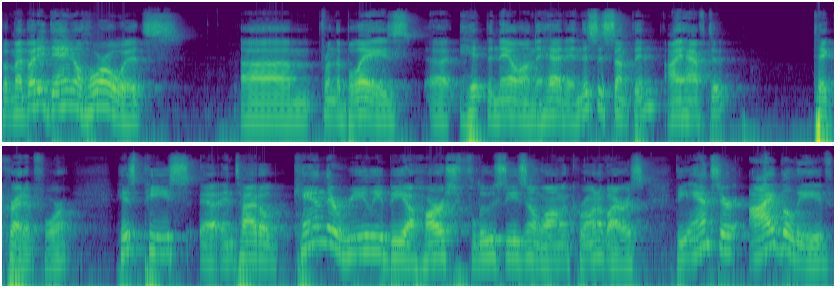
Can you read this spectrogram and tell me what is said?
But my buddy Daniel Horowitz um, from The Blaze uh, hit the nail on the head, and this is something I have to take credit for. his piece uh, entitled Can There Really Be a Harsh Flu Season Along with Coronavirus? The answer, I believe,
